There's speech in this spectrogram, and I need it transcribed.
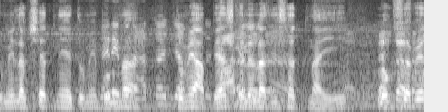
तुम्ही लक्षात नाही तुम्ही नाही, पूर्ण पण आता ज्या तुम्ही अभ्यास पद्धतीने- केलेला दिसत नाही. लोकसभेत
